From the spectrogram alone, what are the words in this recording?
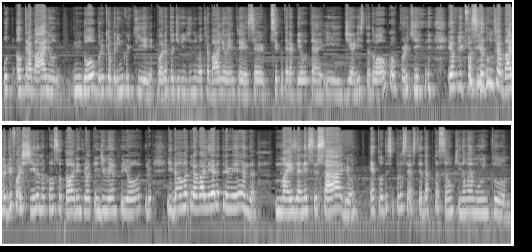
o, o trabalho em dobro que eu brinco que agora eu tô dividindo meu trabalho entre ser psicoterapeuta e diarista do álcool, porque eu fico fazendo um trabalho de faxina no consultório entre um atendimento e outro e dá uma trabalheira tremenda, mas é necessário é todo esse processo de adaptação que não é muito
